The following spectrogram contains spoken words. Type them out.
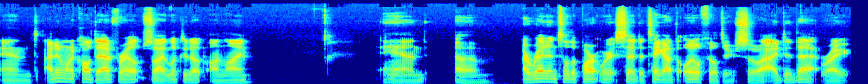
and I didn't want to call dad for help, so I looked it up online. And um, I read until the part where it said to take out the oil filter, so I did that, right?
